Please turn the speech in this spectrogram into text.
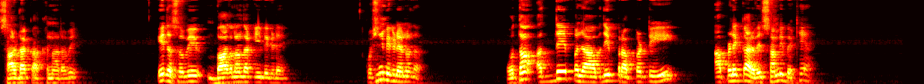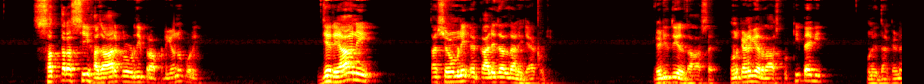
ਸਾਡਾ ਕੱਖ ਨਾ ਰਵੇ। ਇਹ ਦੱਸੋ ਵੀ ਬਾਦਲਾਂ ਦਾ ਕੀ ਵਿਗੜਿਆ? ਕੁਝ ਨਹੀਂ ਵਿਗੜਿਆ ਉਹਨਾਂ ਦਾ। ਉਹ ਤਾਂ ਅੱਧੇ ਪੰਜਾਬ ਦੀ ਪ੍ਰਾਪਰਟੀ ਆਪਣੇ ਘਰ ਵਿੱਚ ਸਾਂਭੀ ਬੈਠੇ ਆ। 70 80 ਹਜ਼ਾਰ ਕਰੋੜ ਦੀ ਪ੍ਰਾਪਰਟੀ ਆ ਉਹਨਾਂ ਕੋਲੇ। ਜੇ ਰਿਹਾ ਨਹੀਂ, ਤਾਂ ਸ਼੍ਰੋਮਣੀ ਅਕਾਲੀ ਦਲ ਦਾ ਨਹੀਂ ਰਿਹਾ ਕੁਝ। ਜਿਹੜੀ ਉਹਦੀ ਅਰਦਾਸ ਹੈ। ਹੁਣ ਕਹਿਣਗੇ ਅਰਦਾਸ ਪੁੱਠੀ ਪੈ ਗਈ। ਹੁਣ ਇਦਾਂ ਕਹਿਣਾ।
